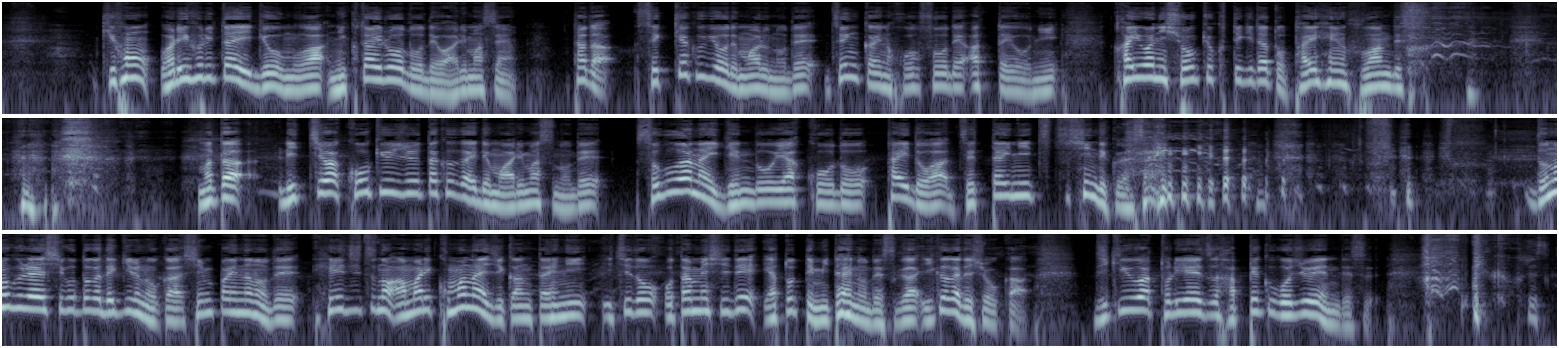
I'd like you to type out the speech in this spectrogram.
基本割り振りたい業務は肉体労働ではありません。ただ、接客業でもあるので、前回の放送であったように、会話に消極的だと大変不安です。また、立地は高級住宅街でもありますので、そぐわない言動や行動、態度は絶対に慎んでください。どのぐらい仕事ができるのか心配なので、平日のあまり混まない時間帯に一度お試しで雇ってみたいのですが、いかがでしょうか？時給はとりあえず850円です。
